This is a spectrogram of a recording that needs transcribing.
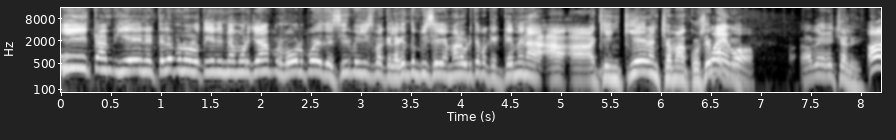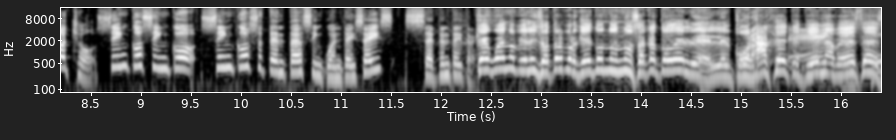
Y también el teléfono lo tienes, mi amor, ya, por favor, lo puedes decir, bellis, para que la gente empiece a llamar ahorita para que quemen a, a- a quien quieran, chamacos. ¿eh? Porque- Juego. A ver, échale. 8 55 570 56 73. Qué bueno, Piolín Sotelo, porque es donde uno saca todo el, el- el coraje que tiene a veces.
